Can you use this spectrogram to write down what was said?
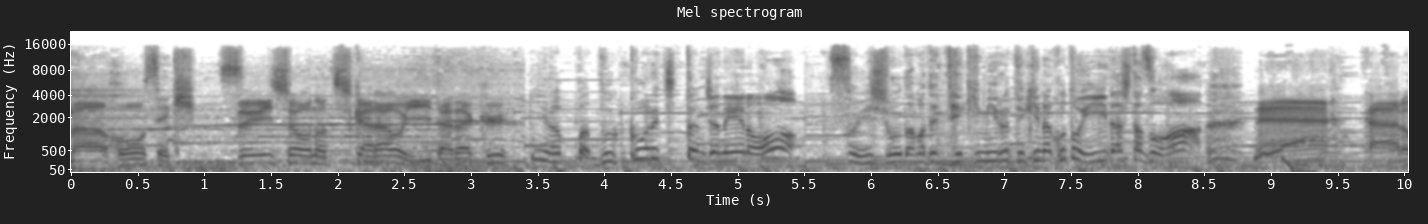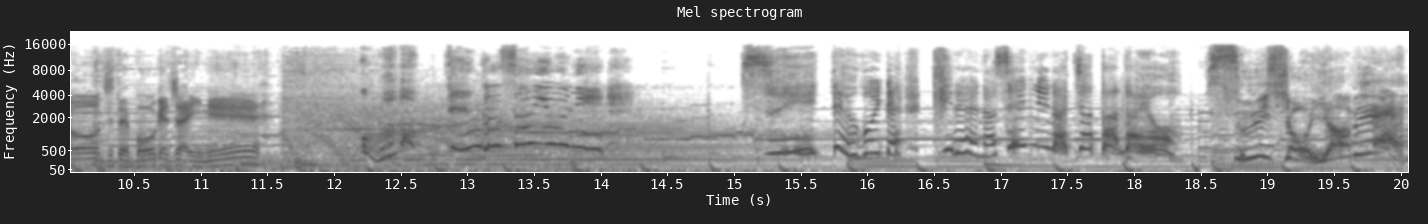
魔法石水晶の力をいただく。やっぱぶっ壊れちったんじゃねえの？水晶玉で敵見る的なこと言い出したぞ。ああかろうじてボケちゃいねえ。お点が左右に。スイーって動いて綺麗な線になっちゃったんだよ。水晶やべえ！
